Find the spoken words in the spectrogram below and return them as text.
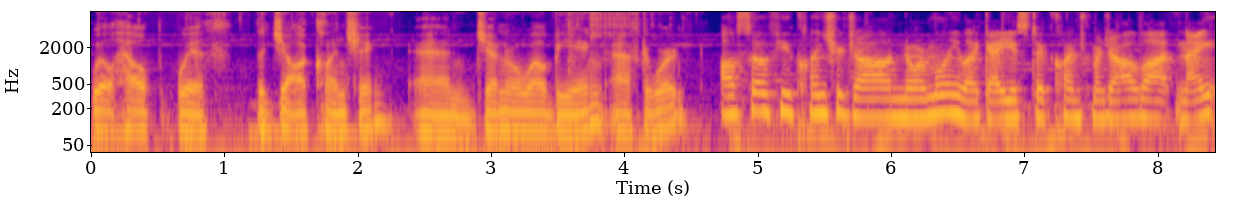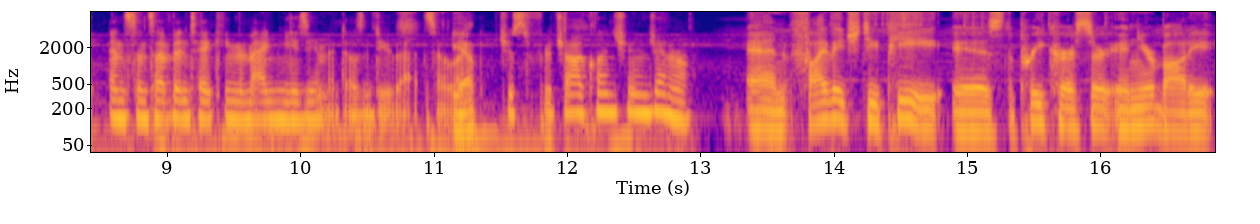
will help with the jaw clenching and general well-being afterward. Also, if you clench your jaw normally, like I used to clench my jaw a lot at night, and since I've been taking the magnesium, it doesn't do that. So, like, Yep. just for jaw clenching in general. And 5-HTP is the precursor in your body,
